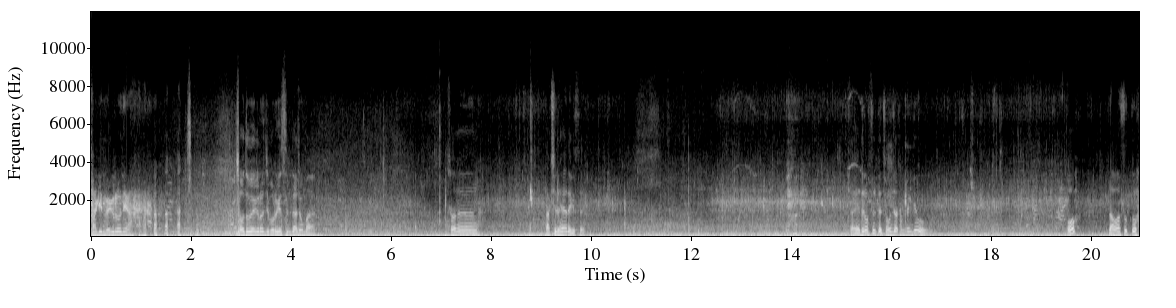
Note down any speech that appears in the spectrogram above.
자긴 왜 그러냐. 저도 왜 그런지 모르겠습니다 정말. 저는 낚시를 해야 되겠어요. 자 애들 없을 때 저 혼자 잡는겨 어? 나왔어 또.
